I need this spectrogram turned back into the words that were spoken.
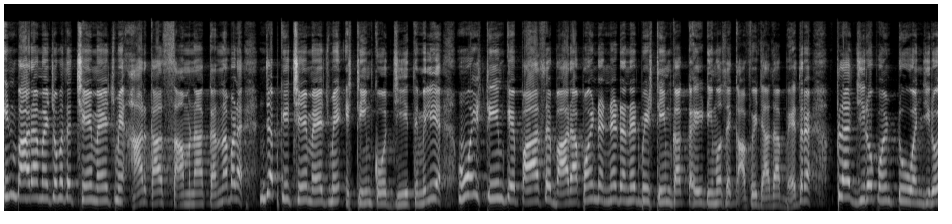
इन 12 मैचों में से 6 मैच में हार का सामना करना पड़ा है, जबकि 6 मैच में इस टीम को जीत मिली है। वो इस टीम के पास 12 पॉइंट नेट नेट भी इस टीम का कई टीमों से काफ़ी ज़्यादा बेहतर है। Plus zero point two one zero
